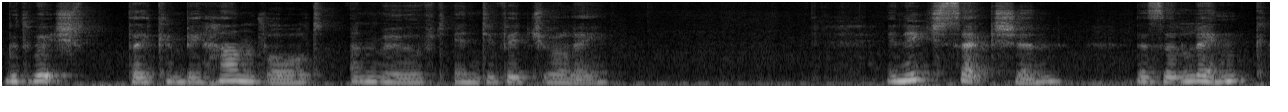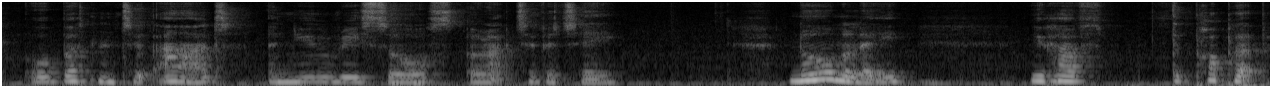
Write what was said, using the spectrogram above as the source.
with which they can be handled and moved individually. In each section there's a link or button to add a new resource or activity. Normally you have the pop-up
